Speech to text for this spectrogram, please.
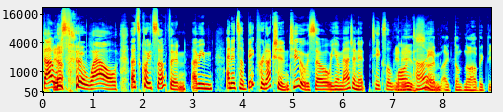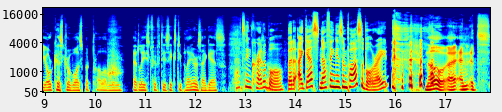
Yeah. was, wow, that's quite something. I mean, and it's a big production too. So you imagine it takes a long it is. time. Um, I don't know how big the orchestra was, but probably at least 50, 60 players, I guess. That's incredible. But I guess nothing is impossible, right? no, uh, and it's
